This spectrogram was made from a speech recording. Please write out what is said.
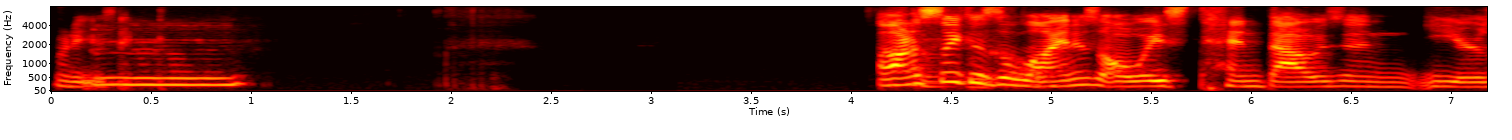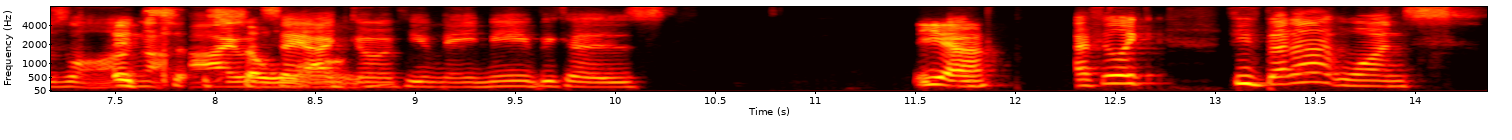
What do you think? Mm, Honestly, because the line is always ten thousand years long. It's I so would say long. I'd go if you made me because yeah. I feel like if you've been on it once,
